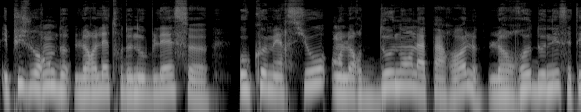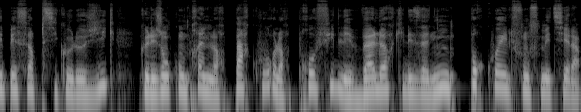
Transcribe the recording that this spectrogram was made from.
Et puis je veux rendre leur lettre de noblesse aux commerciaux en leur donnant la parole, leur redonner cette épaisseur psychologique, que les gens comprennent leur parcours, leur profil, les valeurs qui les animent, pourquoi ils font ce métier-là.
